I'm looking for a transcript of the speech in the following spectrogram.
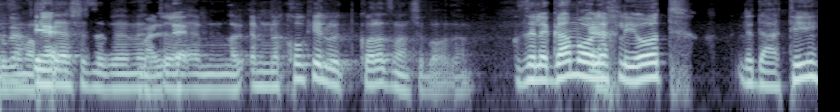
וזה מפתיע כן. שזה באמת. אה, הם, הם לקחו כאילו את כל הזמן שבעולם. זה לגמרי כן. הולך להיות, לדעתי,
